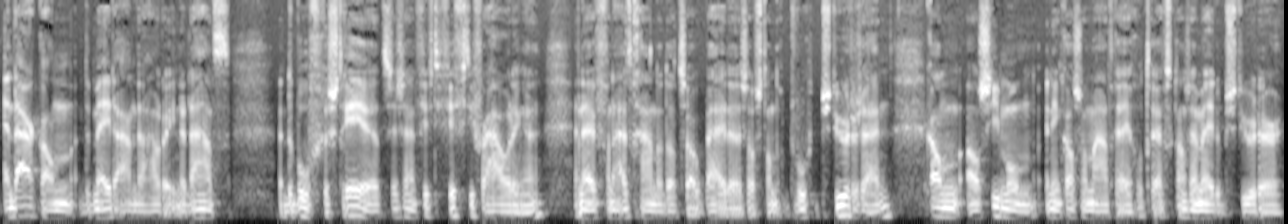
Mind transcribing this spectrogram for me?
En daar kan de mede-aandeelhouder inderdaad de boel frustreren. Ze zijn 50-50 verhoudingen. En even vanuitgaande dat ze ook beide zelfstandig bevoegd bestuurder zijn... kan als Simon een incassomaatregel treft... kan zijn medebestuurder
